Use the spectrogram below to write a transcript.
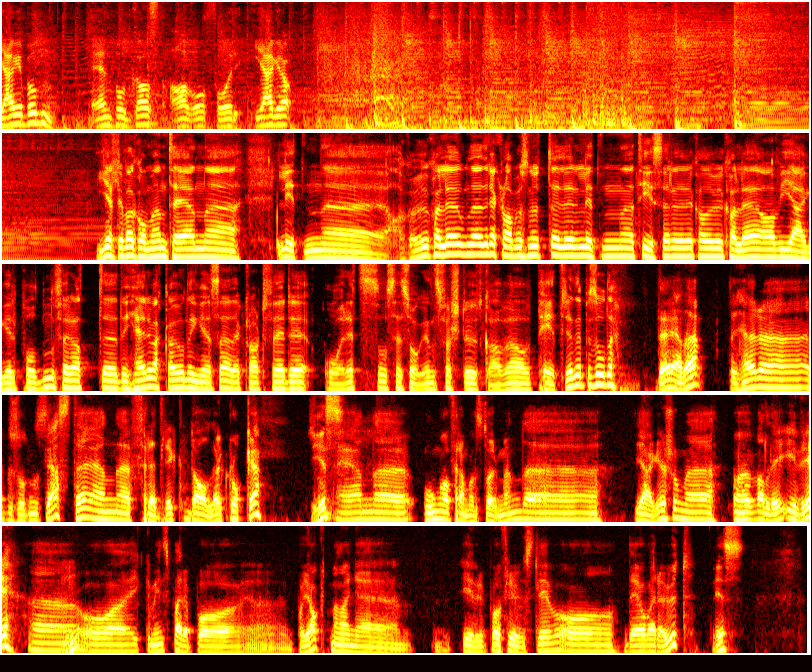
Jegerpodden, en podkast av og for jegere. Hjertelig velkommen til en uh, liten uh, ja, hva vil du kalle det, om det er en reklamesnutt eller en liten eh, teaser eller hva du vil kalle det, av Jegerpodden. For at uh, denne vekka Jon Inge, så er det klart for årets og sesongens første utgave av Patrion-episode. Det er det. Denne episodens gjest er en Fredrik Dale Klokke. Som Yes. er en uh, ung og fremadstormende jeger som er, veldig ivrig. Mm. Og ikke minst bare på, eh, på jakt, men han er ivrig på friluftsliv og det å være ute. Yes.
